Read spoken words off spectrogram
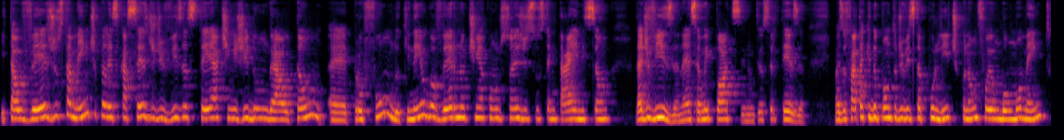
E talvez justamente pela escassez de divisas ter atingido um grau tão é, profundo que nem o governo tinha condições de sustentar a emissão da divisa, né? Essa é uma hipótese, não tenho certeza. Mas o fato é que, do ponto de vista político, não foi um bom momento,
